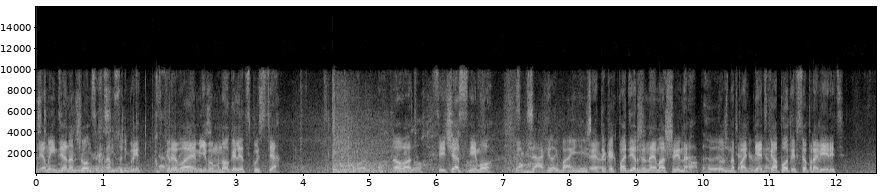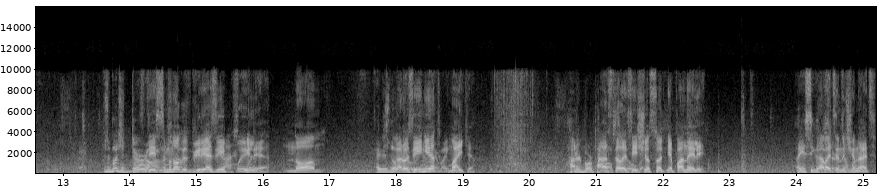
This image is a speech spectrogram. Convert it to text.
Прямо Индиана Джонс и Храм Судьбы. Скрываем его много лет спустя. Ну вот, сейчас сниму. Это как подержанная машина. Нужно поднять капот и все проверить. Здесь много грязи и пыли, но коррозии нет, Майки. Осталось еще сотня панелей. Давайте начинать.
